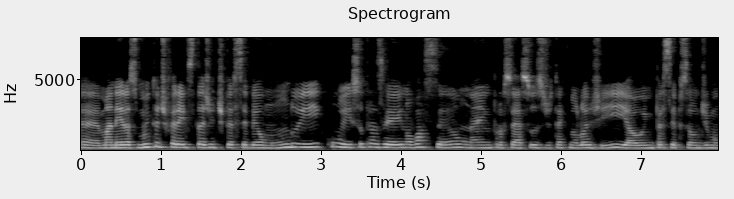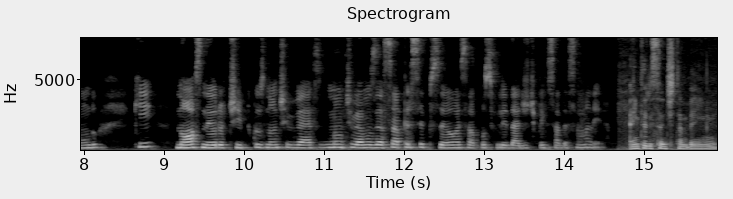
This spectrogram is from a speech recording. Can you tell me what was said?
é, maneiras muito diferentes da gente perceber o mundo e, com isso, trazer inovação né, em processos de tecnologia ou em percepção de mundo que nós, neurotípicos, não, tivesse, não tivemos essa percepção, essa possibilidade de pensar dessa maneira. É interessante também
